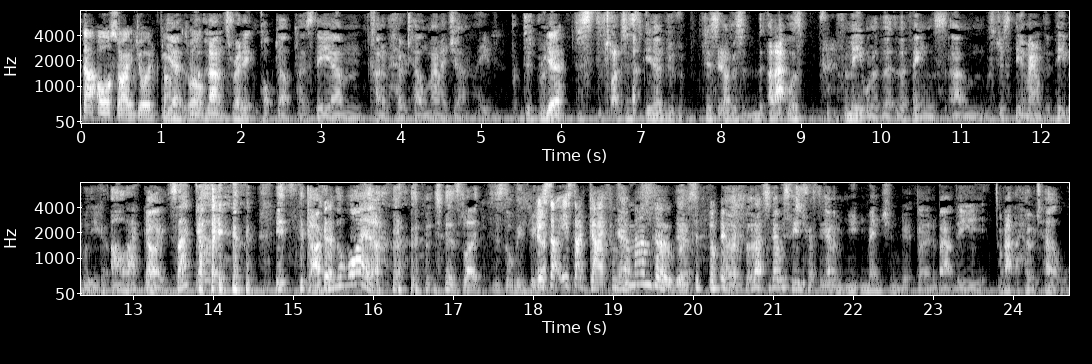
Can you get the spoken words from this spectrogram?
that also I enjoyed about yeah, it as well. Lance Reddick popped up as the um, kind of hotel manager. He just brilliant. Yeah. Just, like, just you know, just I was, that was for me one of the, the things um, was just the amount of people you go, oh that guy, it's that guy, it's the guy from The Wire. just like just all these people. It's that it's that guy from Yeah. Commando. Yeah. um, but actually, that was the interesting element. You, you mentioned it, Bern, about the about the hotel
